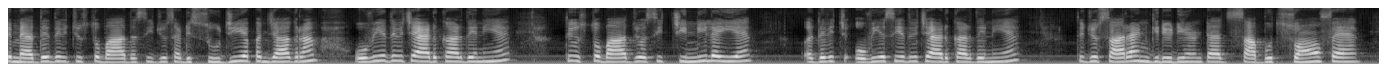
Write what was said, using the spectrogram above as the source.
ਤੇ ਮੈਦੇ ਦੇ ਵਿੱਚ ਉਸ ਤੋਂ ਬਾਅਦ ਅਸੀਂ ਜੋ ਸਾਡੀ ਸੂਜੀ ਹੈ 50 ਗ੍ਰਾਮ, ਉਹ ਵੀ ਇਹਦੇ ਵਿੱਚ ਐਡ ਕਰ ਦੇਣੀ ਹੈ। ਤੇ ਉਸ ਤੋਂ ਬਾਅਦ ਜੋ ਅਸੀਂ ਚੀਨੀ ਲਈ ਹੈ, ਉਹਦੇ ਵਿੱਚ ਉਹ ਵੀ ਅਸੀਂ ਇਹਦੇ ਵਿੱਚ ਐਡ ਕਰ ਦੇਣੀ ਹੈ। ਤੇ ਜੋ ਸਾਰਾ ਇੰਗਰੀਡੀਅੰਟ ਹੈ, ਸਾਬੁਤ ਸੌਂਫ ਹੈ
